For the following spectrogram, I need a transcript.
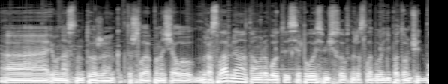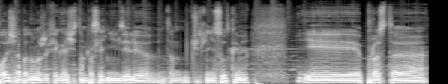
А, и у нас она тоже как-то шла поначалу расслабленно, там работали все по 8 часов на расслабоне, потом чуть больше, а потом уже фигачит там последние недели там чуть ли не сутками. И просто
